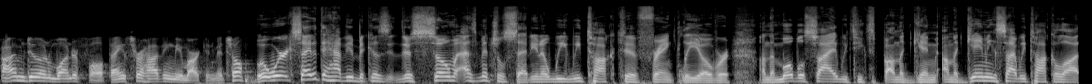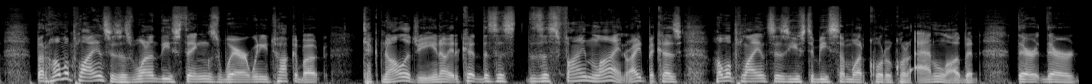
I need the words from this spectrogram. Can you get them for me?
I'm doing wonderful. Thanks for having me, Mark and Mitchell. Well, we're excited to have you because there's so, as Mitchell said, you know, we, we talk to Frank Lee over on the mobile side. We teach on the game on the gaming side. We talk a lot, but home appliances is one of these things where when you talk about technology, you know, it could there's this there's this fine line, right? Because home appliances used to be somewhat quote unquote analog, but they're they're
